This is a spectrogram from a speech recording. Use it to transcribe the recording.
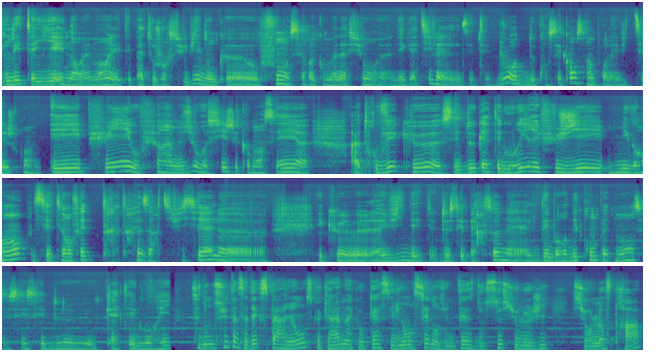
l'étayer énormément. Elle n'était pas toujours suivie. Donc, euh, au fond, ces recommandations euh, négatives, elles étaient lourdes de conséquences hein, pour la vie de ces gens. Et puis, au fur et à mesure aussi, j'ai commencé euh, à trouver que ces deux catégories, réfugiés, migrants, c'était en fait très, très artificiel et que la vie de, ces personnes, elle, débordait complètement ces, ces deux catégories. C'est donc suite à cette expérience que Karen Akoka s'est lancée dans une thèse de sociologie sur l'OFPRA,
